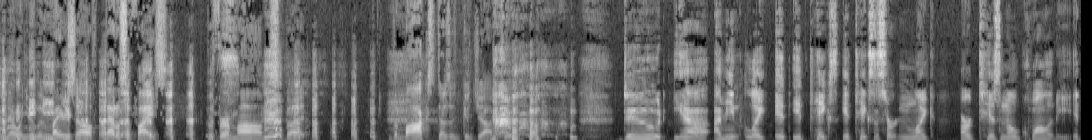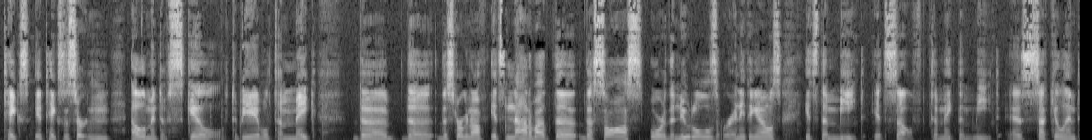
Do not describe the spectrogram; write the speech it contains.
you know when you're living by yourself, that'll suffice. Prefer mom's, but the box does a good job too. dude yeah i mean like it it takes it takes a certain like artisanal quality it takes it takes a certain element of skill to be able to make the the the stroganoff. It's not about the the sauce or the noodles or anything else. It's the meat itself to make the meat as succulent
